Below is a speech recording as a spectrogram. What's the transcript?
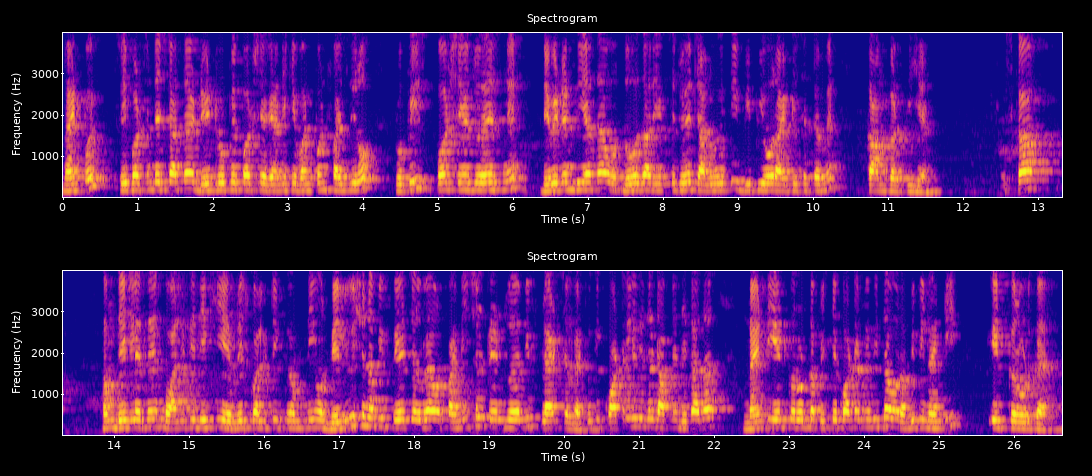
9.3 परसेंटेज का आता है। डेढ़ रुपए पर शेयर यानी कि 1.50 रुपीस पर शेयर जो है इसने डिविडेंड दिया था। और 2001 से जो है चालू हुई थी। बीपीओ और आईटी सेक्टर में काम करती है। इसका हम देख लेते हैं क्वालिटी देखिए एवरेज क्वालिटी कंपनी और वैल्यूएशन अभी फेयर चल रहा है और फाइनेंशियल ट्रेंड जो है अभी फ्लैट चल रहा है, क्योंकि क्वार्टरली रिज़ल्ट आपने देखा था 98 करोड़ का पिछले क्वार्टर में भी था और अभी भी 98 करोड़ का है।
